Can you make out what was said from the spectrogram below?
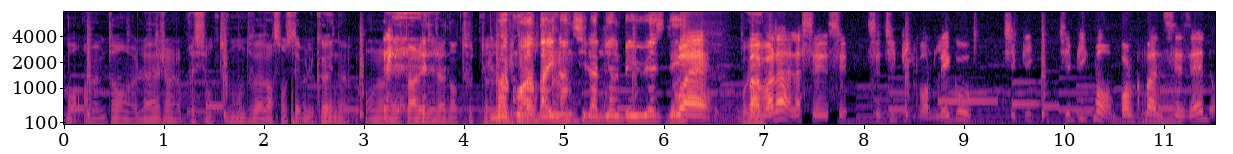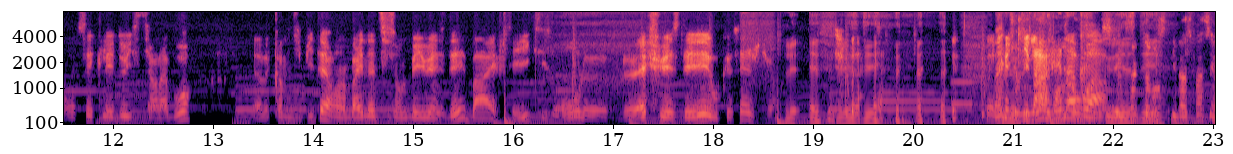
Bon, en même temps, là, j'ai l'impression que tout le monde veut avoir son stablecoin. On en avait parlé déjà dans toutes nos Bah quoi, vidéos. Binance, il a bien le BUSD. Ouais, Oui. bah voilà, là c'est typiquement de l'ego. Typique, typiquement, Bankman, CZ, on sait que les deux ils se tirent la bourre. Euh, Comme dit Peter, hein, Binance ils ont le BUSD, bah FTX ils auront le, le FUSD ou que sais-je, tu vois. Le FUSD. Tu qui n'a rigoles, rien à gros, voir. C'est exactement ce qui va se passer.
